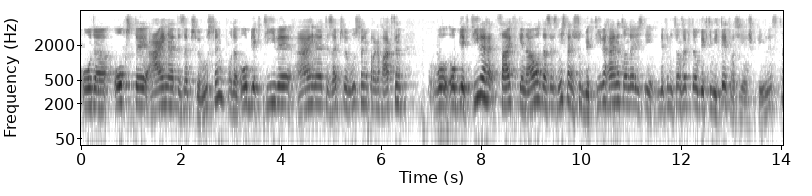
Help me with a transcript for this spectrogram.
oder oberste Einheit des Selbstbewusstseins oder objektive Einheit des Selbstbewusstseins in Paragraph 18, wo objektive zeigt genau, dass es nicht eine subjektive Einheit, sondern ist die Definition selbst der Objektivität, was hier im Spiel ist.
